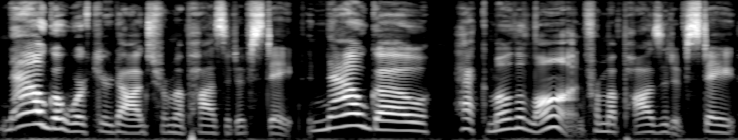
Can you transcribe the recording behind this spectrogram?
Now go work your dogs from a positive state. Now go, heck, mow the lawn from a positive state.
